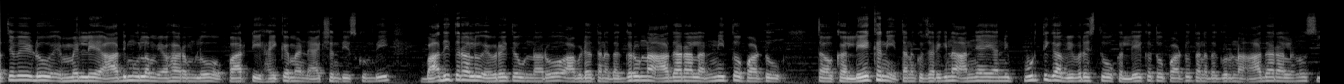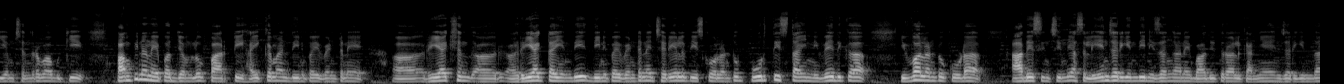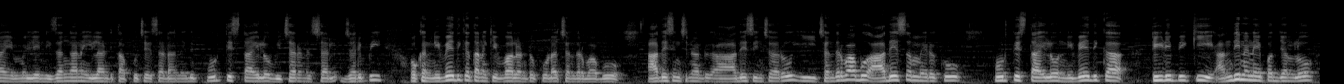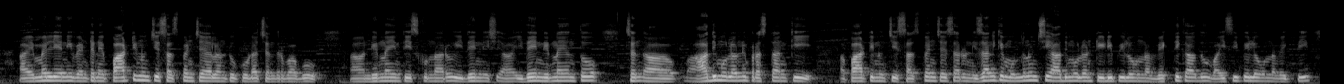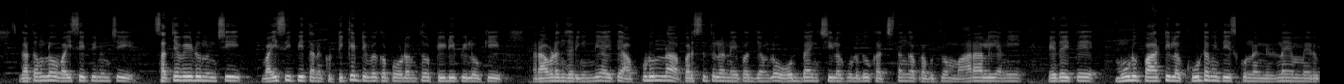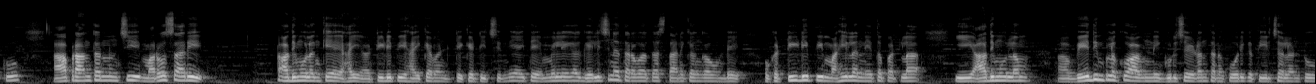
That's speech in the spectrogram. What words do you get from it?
సత్యవేయుడు MLA ఆదిమూలం వ్యవహారంలో party high command action తీసుకుంది. బాధితురాలు ఎవరైతే ఉన్నారో ఆవిడ తన దగ్గరున్న ఆధారాలన్నిటితో పాటు ఒక లేఖని తనకు జరిగిన అన్యాయాన్ని పూర్తిగా వివరిస్తూ ఒక లేఖతో పాటు తన దగ్గరున్న ఆధారాలను సీఎం చంద్రబాబుకి పంపిన నేపథ్యంలో పార్టీ హైకమాండ్ దీనిపై వెంటనే రియాక్షన్ రియాక్ట్ అయింది దీనిపై వెంటనే చర్యలు తీసుకోవాలంటూ పూర్తి స్థాయి నివేదిక ఇవ్వాలంటూ కూడా ఆదేశించింది. అసలు ఏం జరిగింది? నిజంగానే బాధితురాలకు అన్యాయం జరిగిందా? ఎమ్మెల్యే నిజంగానే ఇలాంటి తప్పు చేశాడా అనేది పూర్తి స్థాయిలో విచారణ జరిపి ఒక నివేదిక తనకి ఇవ్వాలంటూ కూడా చంద్రబాబు ఆదేశించినట్టు ఆదేశించారు. ఈ చంద్రబాబు ఆదేశం మేరకు పూర్తి స్థాయిలో నివేదిక టీడీపీకి అందిన నేపథ్యంలో ఆ ఎమ్మెల్యేని వెంటనే పార్టీ నుంచి సస్పెండ్ చేయాలంటూ కూడా చంద్రబాబు నిర్ణయం తీసుకున్నారు. ఇదే ఇదే నిర్ణయంతో చంద్ ఆ, ప్రస్తుతానికి పార్టీ నుంచి సస్పెండ్ చేశారు. నిజానికి ముందు నుంచి ఆదిమూలం టీడీపీలో ఉన్న వ్యక్తి కాదు వైసీపీలో ఉన్న వ్యక్తి. గతంలో వైసీపీ నుంచి సత్యవేడు నుంచి వైసీపీ తనకు టికెట్ ఇవ్వకపోవడంతో టీడీపీలోకి రావడం జరిగింది. అయితే అప్పుడున్న పరిస్థితుల నేపథ్యంలో ఓట్ బ్యాంక్ చీలకూడదు ఖచ్చితంగా ప్రభుత్వం మారాలి అని ఏదైతే మూడు పార్టీల కూటమి తీసుకున్న నిర్ణయం మేరకు ఆ ప్రాంతం నుంచి మరోసారి ఆదిమూలంకే హై టీడీపీ హైకమాండ్ టికెట్ ఇచ్చింది. అయితే ఎమ్మెల్యేగా గెలిచిన తర్వాత స్థానికంగా ఉండే ఒక టీడీపీ మహిళ నేత పట్ల ఈ ఆదిమూలం వేధింపులకు ఆమెని గురి చేయడం తన కోరిక తీర్చాలంటూ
